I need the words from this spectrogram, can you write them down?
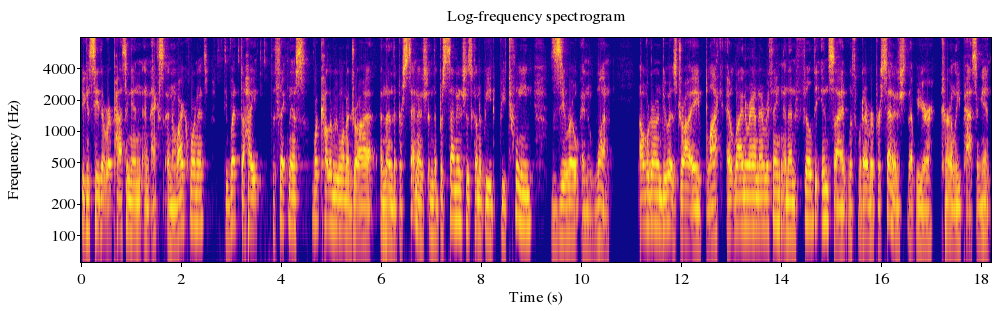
You can see that we're passing in an X and a Y coordinate the width, the height, the thickness, what color we want to draw it, and then the percentage. And the percentage is going to be between 0 and 1. All we're going to do is draw a black outline around everything and then fill the inside with whatever percentage that we are currently passing in.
